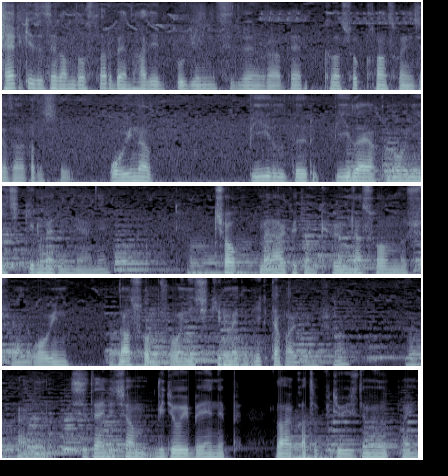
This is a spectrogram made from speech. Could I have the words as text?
Herkese selam dostlar. Ben Halil. Bugün sizlerle beraber Clash of Clans oynayacağız arkadaşlar. Oyuna bir yıldır bir yıla yakın oyuna hiç girmedim yani. Çok merak ediyorum köyüm nasıl olmuş yani oyun nasıl olmuş oyuna hiç girmedim. İlk defa giriyorum yani sizden ricam videoyu beğenip like atıp videoyu izlemeyi unutmayın.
